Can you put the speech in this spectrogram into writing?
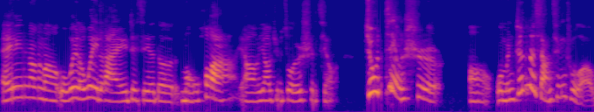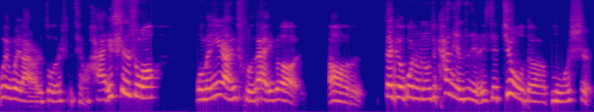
哎、嗯，那么我为了未来这些的谋划，然后要去做的事情，究竟是？哦，我们真的想清楚了为未来而做的事情，还是说我们依然处在一个呃，在这个过程中去看见自己的一些旧的模式，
